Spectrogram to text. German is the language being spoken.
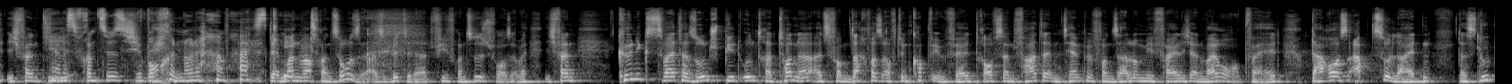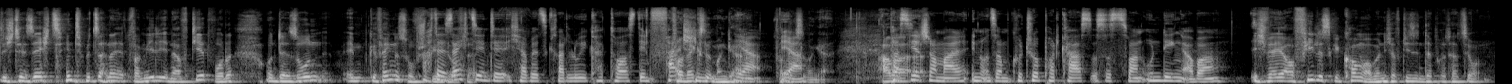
Ich fand die. Ja, das französische Wochen, oder was? Der geht? Mann war Franzose, also bitte, der hat viel Französisch voraus. Aber ich fand, Königs zweiter Sohn spielt unter Tonne, als vom Dach was auf den Kopf ihm fällt, drauf sein Vater im Tempel von Salome feierlich ein Weihrauchopfer hält. Daraus abzuleiten, dass Ludwig XVI. mit seiner Familie inhaftiert wurde und der Sohn im Gefängnishof spielt. Ach, der 16. Durfte. Ich habe jetzt gerade Louis XIV, den falschen. Verwechselt man gerne. Ja, Verwechselt ja. man gerne. Aber, Passiert schon mal. In unserem Kulturpodcast ist es zwar ein Unding, aber ich wäre ja auf vieles gekommen, aber nicht auf diese Interpretation.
